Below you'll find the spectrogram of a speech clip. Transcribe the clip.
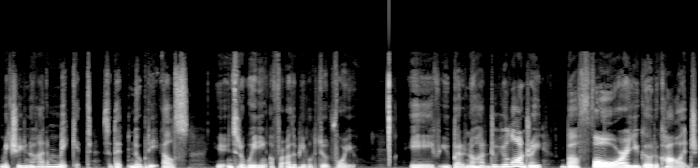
make sure you know how to make it so that nobody else, you instead of waiting for other people to do it for you. If you better know how to do your laundry before you go to college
